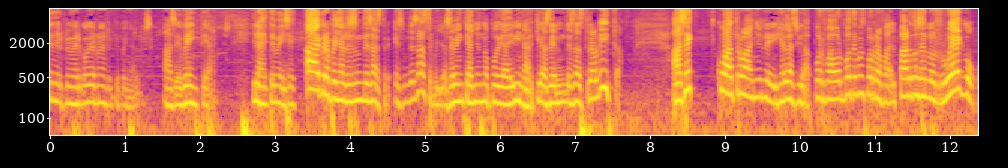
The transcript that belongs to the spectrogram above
en el primer gobierno de Enrique Peñalosa, hace 20 años. Y la gente me dice, ay, pero Peñalosa es un desastre. Es un desastre, pero yo hace 20 años no podía adivinar que iba a ser un desastre ahorita. Hace cuatro años le dije a la ciudad, por favor votemos por Rafael Pardo, se los ruego.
